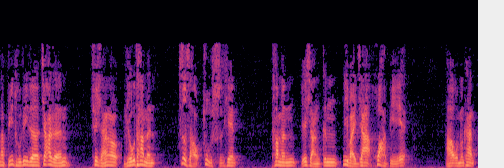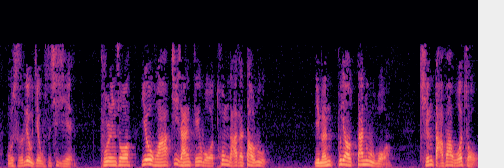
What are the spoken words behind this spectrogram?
那比土利的家人却想要留他们至少住十天，他们也想跟利百家话别。好，我们看五十六节、五十七节，仆人说：“耶和华既然给我通达的道路，你们不要耽误我，请打发我走，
